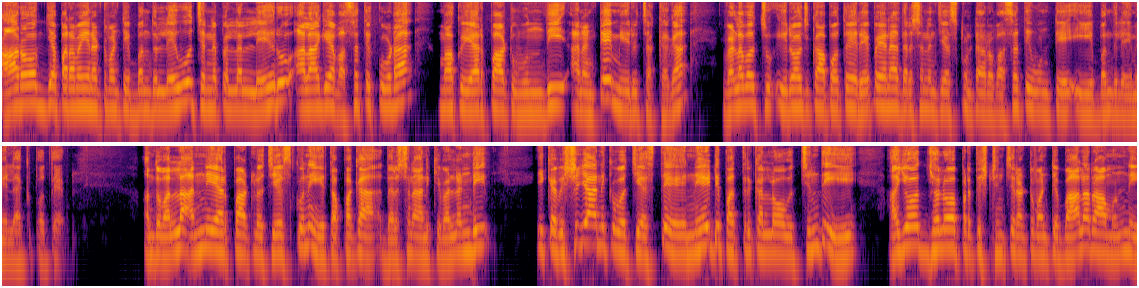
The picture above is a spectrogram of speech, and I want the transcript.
ఆరోగ్యపరమైనటువంటి ఇబ్బందులు లేవు. చిన్నపిల్లలు లేరు. అలాగే వసతి కూడా మాకు ఏర్పాటు ఉంది అని అంటే మీరు చక్కగా వెళ్ళవచ్చు. ఈరోజు కాకపోతే రేపైనా దర్శనం చేసుకుంటారు. వసతి ఉంటే ఈ ఇబ్బందులు ఏమీ లేకపోతే. అందువల్ల అన్ని ఏర్పాట్లు చేసుకుని తప్పక దర్శనానికి వెళ్ళండి. ఇక విషయానికి వచ్చేస్తే నేటి పత్రికల్లో వచ్చింది అయోధ్యలో ప్రతిష్ఠించినటువంటి బాలరాముణ్ణి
